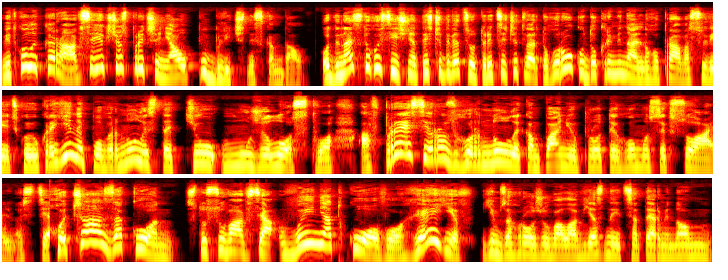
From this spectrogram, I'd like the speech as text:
відколи карався, якщо спричиняв публічний скандал. 11 січня 1934 року до кримінального права совєтської України повернули статтю мужелоство, а в пресі розгорнули кампанію проти гомосексуальності. Хоча закон стосувався винятково геїв, їм загрожувала в'язниця терміном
